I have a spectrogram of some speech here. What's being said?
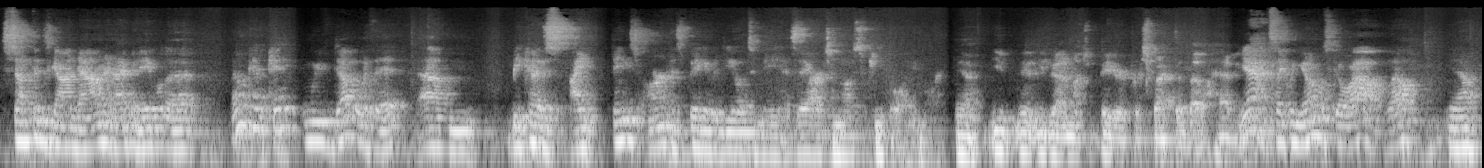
something's gone down and I've been able to okay okay and we've dealt with it. Um, because I things aren't as big of a deal to me as they are to most people anymore. You, you've got a much bigger perspective though. Have you? Yeah, it's like when you almost go out. Well, you know,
